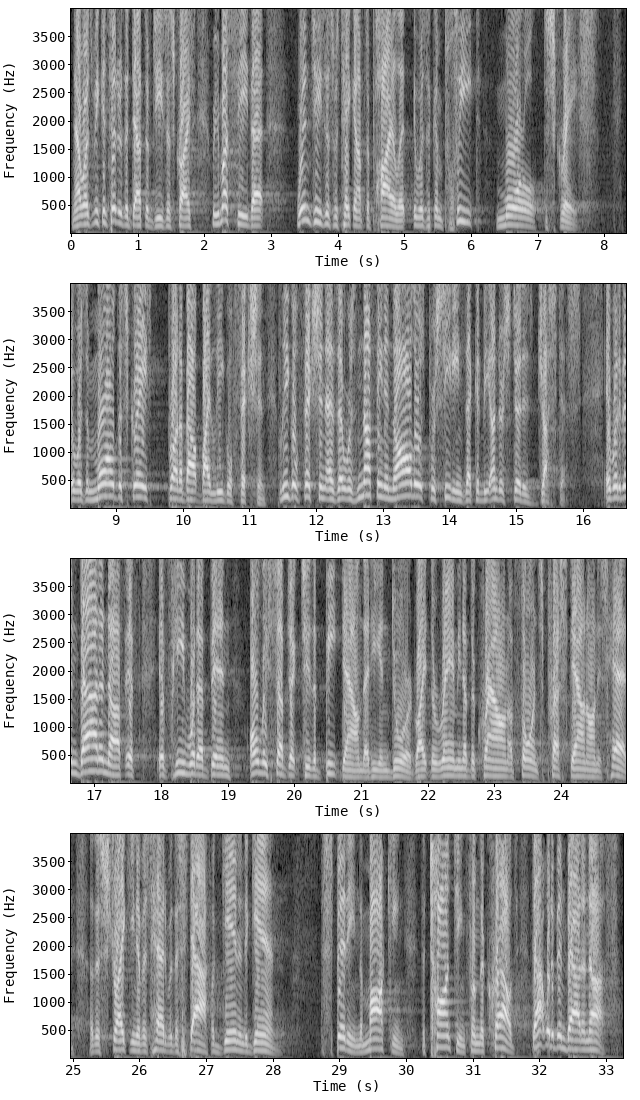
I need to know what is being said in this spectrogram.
Now, as we consider the death of Jesus Christ, we must see that when Jesus was taken up to Pilate, it was a complete moral disgrace. It was a moral disgrace brought about by legal fiction. Legal fiction, as there was nothing in all those proceedings that could be understood as justice. It would have been bad enough if, if he would have been only subject to the beatdown that he endured, right? The ramming of the crown of thorns pressed down on his head, the striking of his head with a staff again and again, the spitting, the mocking, the taunting from the crowds. That would have been bad enough.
